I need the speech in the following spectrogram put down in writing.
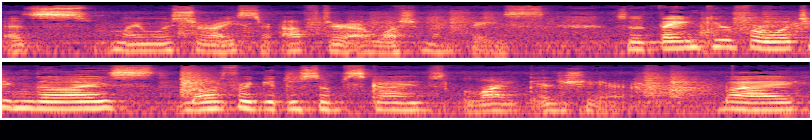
that's my moisturizer after I wash my face. So thank you for watching guys. Don't forget to subscribe like and share. Bye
